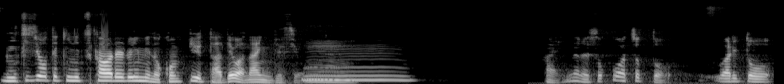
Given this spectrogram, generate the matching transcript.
日常的に使われる意味のコンピューターではないんですよ。はい。なのでそこはちょっと、割と、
